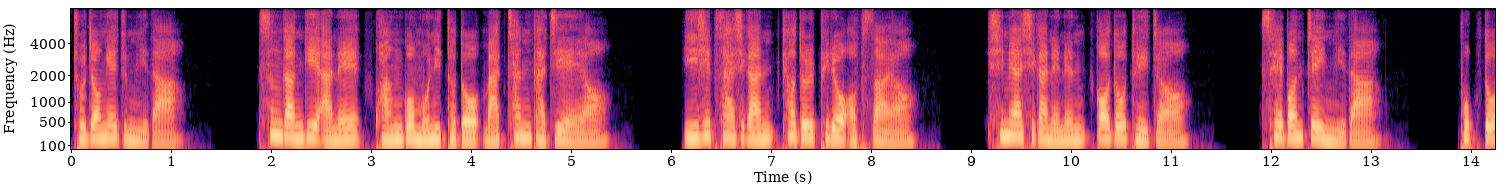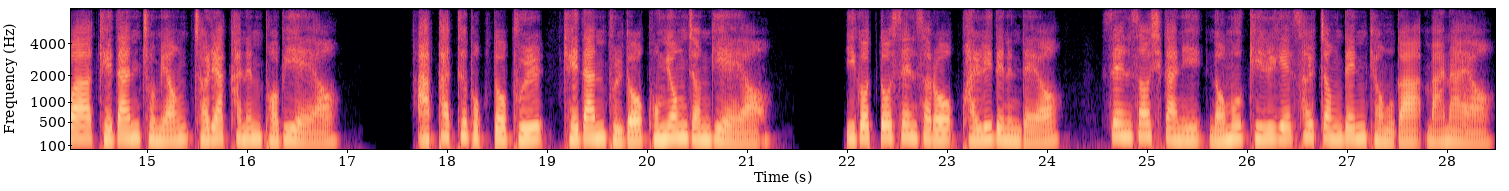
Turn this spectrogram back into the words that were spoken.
조정해 줍니다. 승강기 안에 광고 모니터도 마찬가지예요. 24시간 켜둘 필요 없어요. 심야 시간에는 꺼도 되죠. 세 번째입니다. 복도와 계단 조명 절약하는 법이에요. 아파트 복도 불, 계단 불도 공용전기예요. 이것도 센서로 관리되는데요. 센서 시간이 너무 길게 설정된 경우가 많아요.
